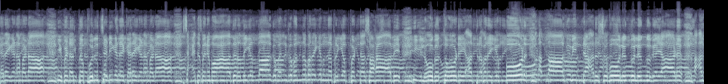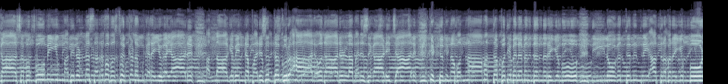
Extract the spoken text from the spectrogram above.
കരയണമടാ. ഇവിടത്തെ പുൽച്ചെടികളെ കരയണമടാ എന്ന് പറയുന്ന പ്രിയപ്പെട്ട സഹാബി ഈ ലോകത്തോടെ അത്ര പറയുമ്പോൾ അള്ളാഹുവിന്റെ അർശ് പോലും കുലുങ്ങുകയാണ്. ആകാശവും ഭൂമിയും അതിലുള്ള സർവ വസ്തുക്കളും കരയുകയാണ്. അള്ളാഹുവിന്റെ പരിശുദ്ധ ഖുർആൻ ഓതാനുള്ള മനസ്സ് കാണിച്ചാൽ കിട്ടുന്ന ഒന്നാമത്തെ പ്രതിഫലം എന്തെന്നറിയുമോ? നീ ലോകത്ത് നിന്ന് യാത്ര പറയുമ്പോൾ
